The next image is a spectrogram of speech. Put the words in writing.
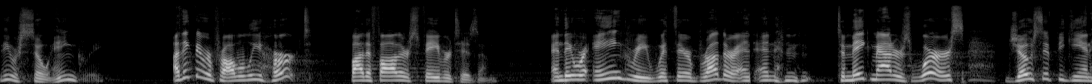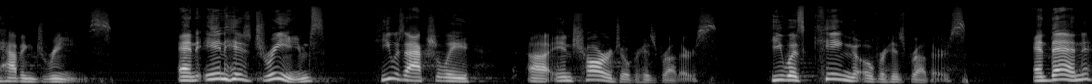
They were so angry. I think they were probably hurt by the father's favoritism and they were angry with their brother. And, and to make matters worse, Joseph began having dreams. And in his dreams, he was actually uh, in charge over his brothers. He was king over his brothers. And then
